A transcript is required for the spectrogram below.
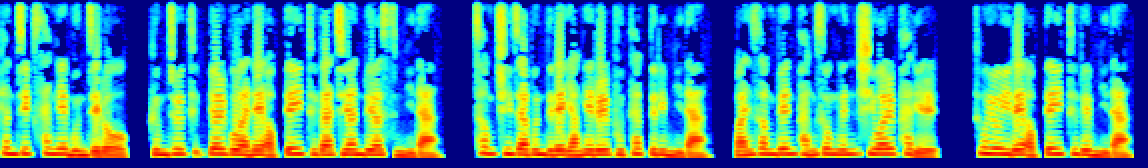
편집상의 문제로 금주 특별보안의 업데이트가 지연되었습니다. 청취자분들의 양해를 부탁드립니다. 완성된 방송은 10월 8일 토요일에 업데이트됩니다.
